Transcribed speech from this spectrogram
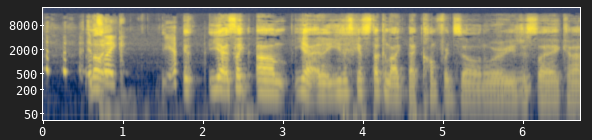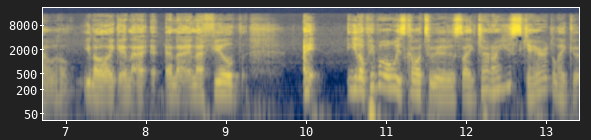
it's no, like. Yeah. It, yeah, it's like um yeah, and you just get stuck in like that comfort zone where mm-hmm. you're just like uh, well, you know, like and I and I and I feel I you know, people always come up to me and it's like, John, are you scared? Like, uh,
